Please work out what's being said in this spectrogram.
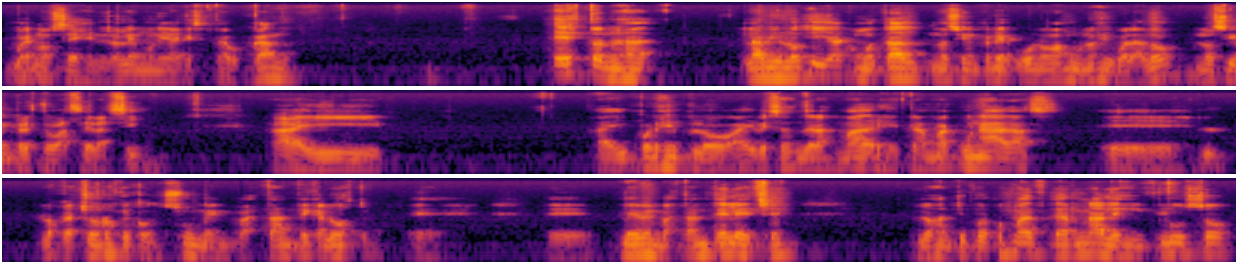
bueno, se genera la inmunidad que se está buscando esto no es la biología como tal, no siempre 1 más 1 es igual a 2, no siempre esto va a ser así. Ahí, ahí por ejemplo, hay veces donde las madres están vacunadas, eh, los cachorros que consumen bastante calostro, eh, eh, beben bastante leche, los anticuerpos maternales incluso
